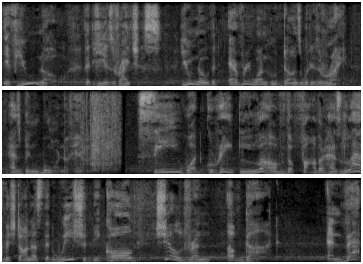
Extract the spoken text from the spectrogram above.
If you know that he is righteous, you know that everyone who does what is right has been born of him. See what great love the Father has lavished on us that we should be called children of God. And that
